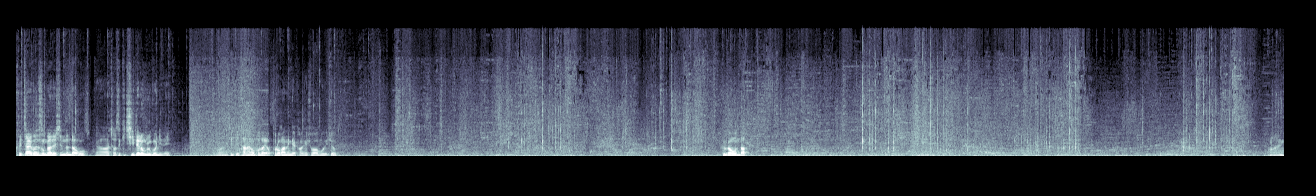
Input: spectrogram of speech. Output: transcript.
그 짧은 순간에 씹는다고? 야 저 새끼 지대로 물건이네 TP 타는 것보다 옆으로 가는 게 가게 좋아 보이죠? 그가 온다. 어잉?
